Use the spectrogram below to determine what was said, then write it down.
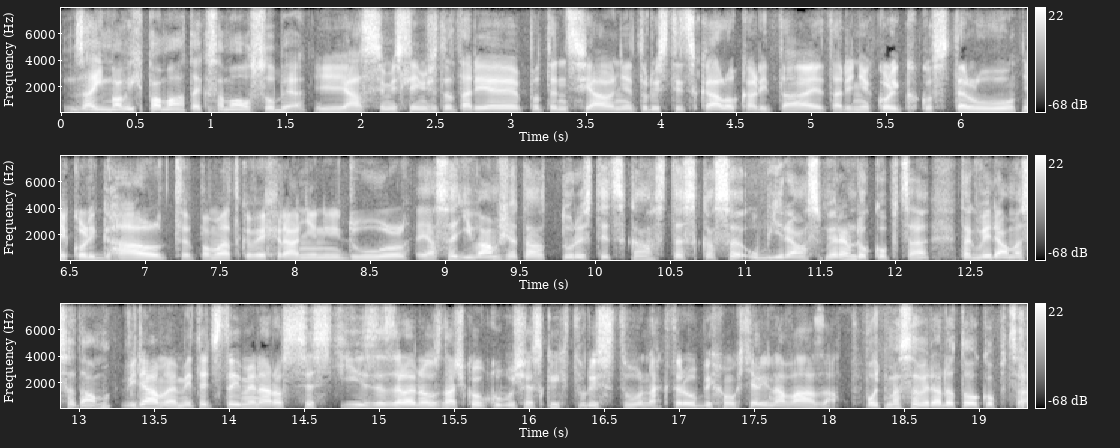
zajímavých památek sama o sobě. Já si myslím, že to tady je potenciálně turistická lokalita. Je tady několik kostelů, několik halt, památkově chráněný důl. Já se dívám, že ta turistická stezka se ubírá směrem do kopce, tak vydáme se tam? Vydáme. My teď stojíme na rozcestí se zelenou značkou klubu českých turistů, na kterou bychom chtěli navázat. Pojďme se vydat do toho kopce.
